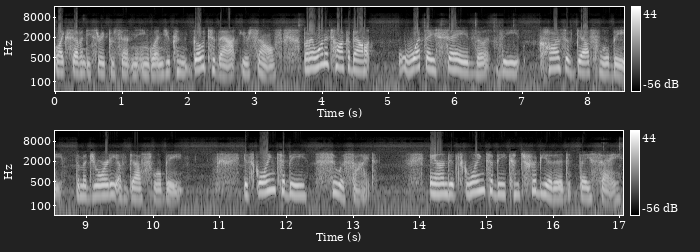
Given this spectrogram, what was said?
like 73 percent in England. You can go to that yourselves. But I want to talk about what they say the the cause of death will be. The majority of deaths will be. It's going to be suicide. And it's going to be contributed, they say,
